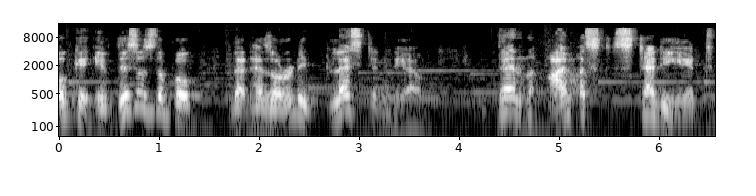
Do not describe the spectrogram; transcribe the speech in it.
okay, if this is the book that has already blessed India, then I must study it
